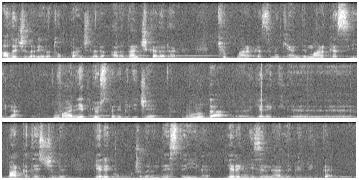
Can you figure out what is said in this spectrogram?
alıcıları ya da toptancıları aradan çıkararak Türk markasının kendi markasıyla faaliyet gösterebileceği, bunu da e, gerek e, marka tescili, gerek hukukçuların desteğiyle, gerek izinlerle birlikte e, e,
